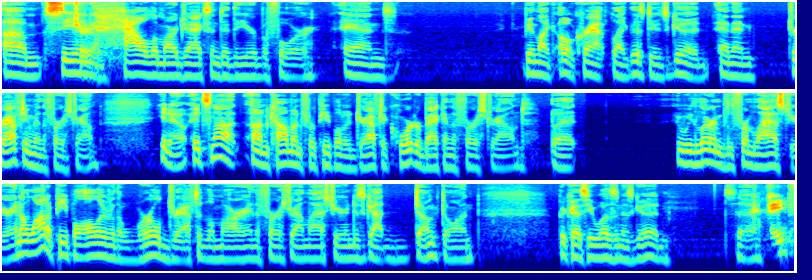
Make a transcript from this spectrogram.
Um, seeing True. how Lamar Jackson did the year before and being like, oh crap, like this dude's good, and then drafting him in the first round. You know, it's not uncommon for people to draft a quarterback in the first round, but we learned from last year, and a lot of people all over the world drafted Lamar in the first round last year and just got dunked on because he wasn't as good. So paid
